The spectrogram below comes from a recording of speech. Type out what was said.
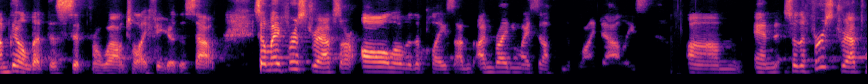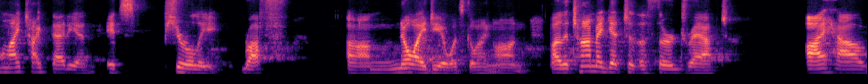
I'm going to let this sit for a while until I figure this out. So my first drafts are all over the place. I'm, I'm writing myself into blind alleys. Um, and so the first draft, when I type that in, it's purely rough, um, no idea what's going on. By the time I get to the third draft, I have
